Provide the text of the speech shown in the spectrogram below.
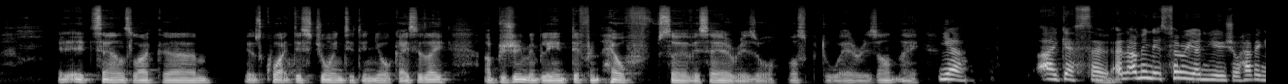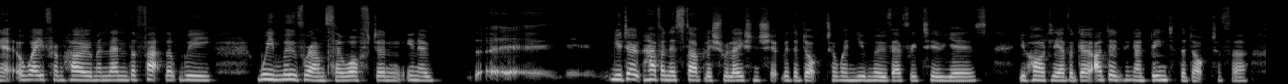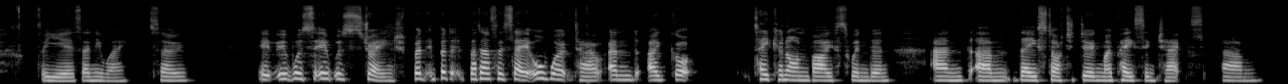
it, it sounds like um, it was quite disjointed in your case. Are they are presumably in different health service areas or hospital areas, aren't they? Yeah, I guess so. Mm. And I mean, it's very unusual having it away from home, and then the fact that we we move around so often. You know, you don't have an established relationship with a doctor when you move every two years. You hardly ever go. I don't think I'd been to the doctor for for years anyway. So it, it was it was strange, but but but as I say, it all worked out, and I got taken on by Swindon, and um, they started doing my pacing checks. Um,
